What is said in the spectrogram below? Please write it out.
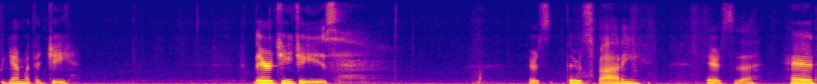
begin with a G. They're GGs. There's there's body. There's the head.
